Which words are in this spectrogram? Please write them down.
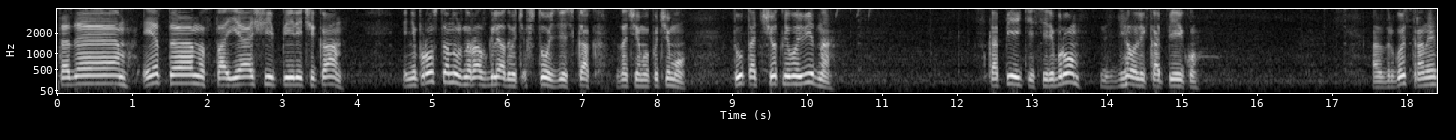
Та-дам! Это настоящий перечекан. И не просто нужно разглядывать, что здесь, как, зачем и почему. Тут отчетливо видно. С копейки серебром сделали копейку. А с другой стороны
